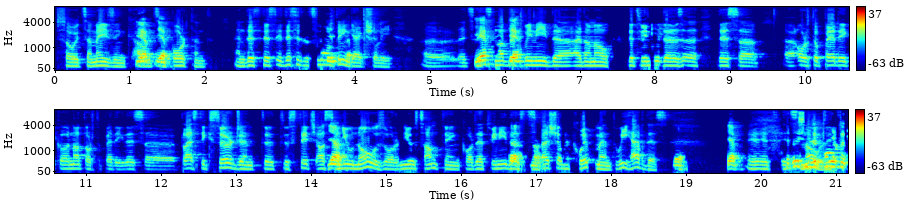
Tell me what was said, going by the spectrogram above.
So it's amazing how yep, it's yep. important. And this this this is a small thing actually. it's, it's not that we need I don't know that we need this uh, orthopedic or not orthopedic, this uh, plastic surgeon to, to stitch us yeah. a new nose or new something, or that we need yeah, a special equipment. We have this. Yeah, yeah. It, it's this nose, is important.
